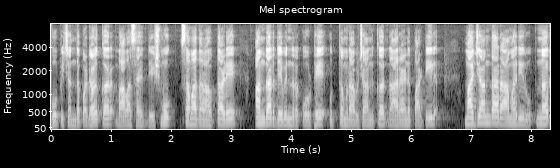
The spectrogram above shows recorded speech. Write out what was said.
गोपीचंद पडळकर बाबासाहेब देशमुख समाधान आवताडे आमदार देवेंद्र कोठे उत्तमराव जानकर नारायण पाटील माजी आमदार रामहरी रुपनर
